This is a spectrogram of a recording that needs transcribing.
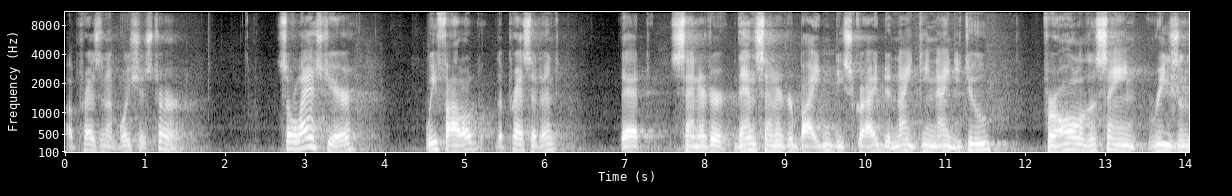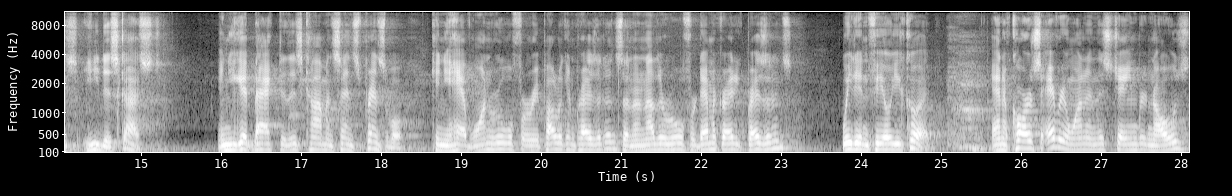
of President Bush's term. So last year, we followed the precedent that Senator, then Senator Biden described in 1992 for all of the same reasons he discussed. And you get back to this common sense principle. Can you have one rule for Republican presidents and another rule for Democratic presidents? We didn't feel you could. And of course, everyone in this chamber knows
